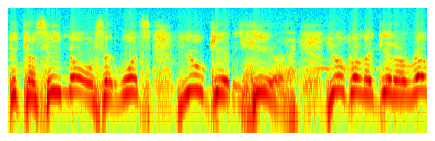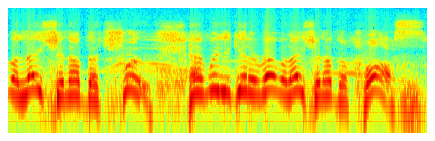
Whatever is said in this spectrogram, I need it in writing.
Because he knows that once you get here, you're going to get a revelation of the truth. And when you get a revelation of the cross,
